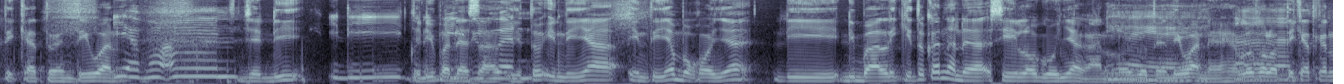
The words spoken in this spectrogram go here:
tiket 21. Iya apaan? Jadi Ini Jadi pada saat itu intinya intinya pokoknya di di balik itu kan ada si logonya kan, logo Iya, 21 ya. Lo kalau Ah. tiket kan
